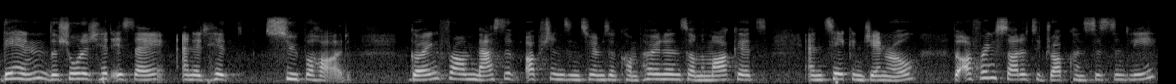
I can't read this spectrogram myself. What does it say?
Then the shortage hit SA and it hit super hard. Going from massive options in terms of components on the markets and tech in general, the offerings started to drop consistently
